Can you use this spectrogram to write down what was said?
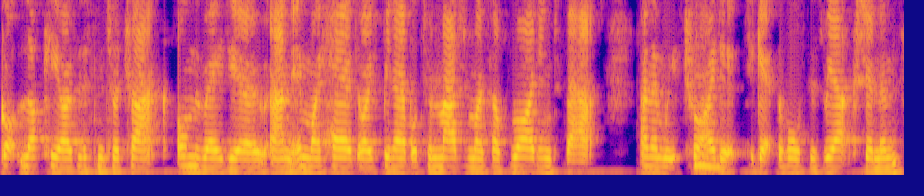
got lucky. I've listened to a track on the radio and in my head, I've been able to imagine myself riding to that. And then we've tried mm. it to get the horse's reaction. And,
